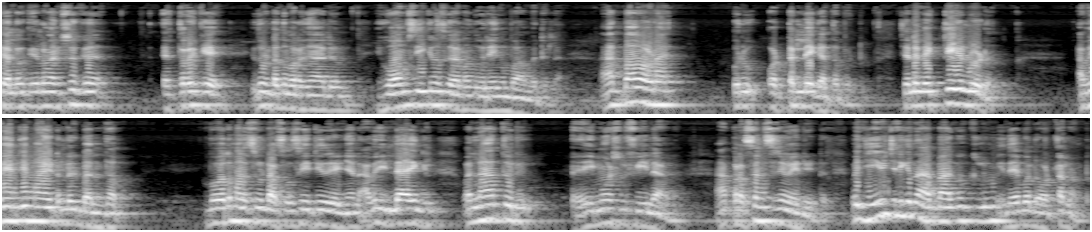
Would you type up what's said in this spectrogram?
ചിലർക്ക് ചില മനുഷ്യർക്ക് എത്രയൊക്കെ ഇതുണ്ടെന്ന് പറഞ്ഞാലും ഹോം സീക്വൻസ് കാരണം ദൂരെയെങ്കിലും പോകാൻ പറ്റില്ല. ആത്മാവ് അവിടെ ഒരു ഒട്ടലിലേക്ക് എത്തപ്പെട്ടു. ചില വ്യക്തികളോട് അഭേദ്യമായിട്ടുള്ളൊരു ബന്ധം ബോധ മനസ്സുകൊണ്ട് അസോസിയേറ്റ് ചെയ്ത് കഴിഞ്ഞാൽ അവരില്ല എങ്കിൽ വല്ലാത്തൊരു ഇമോഷണൽ ഫീലാണ് ആ പ്രസൻസിന് വേണ്ടിയിട്ട്. അപ്പോൾ ജീവിച്ചിരിക്കുന്ന ആത്മാക്കളും ഇതേപോലെ ഒട്ടലുണ്ട്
